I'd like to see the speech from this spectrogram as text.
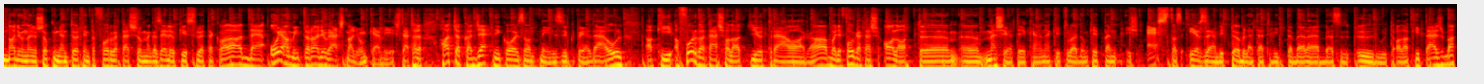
nagyon-nagyon sok minden történt a forgatáson, meg az előkészületek alatt, de olyan, mint a ragyogás, nagyon kevés. Tehát ha- ha csak a Jack Nicholson-t nézzük például, aki a forgatás alatt jött rá arra, vagy a forgatás alatt ö, ö, mesélték el neki tulajdonképpen, és ezt az érzelmi töbletet vitte bele ebbe az őrült alakításba,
